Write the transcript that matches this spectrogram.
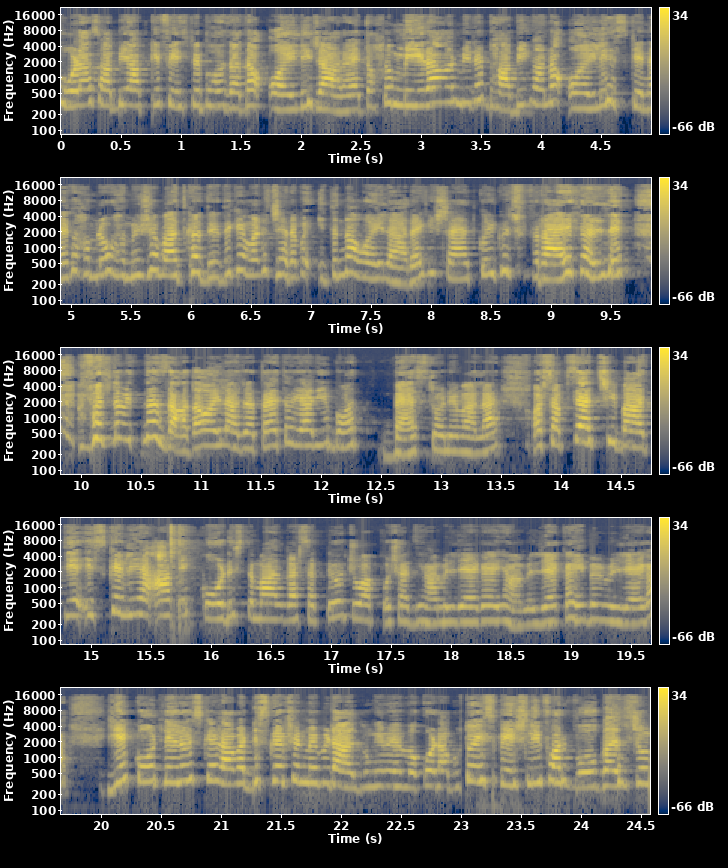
थोड़ा सा भी आपके फेस पे बहुत ज़्यादा ऑयली जा रहा है। तो, तो मेरा और मेरे भाभी का ना ऑयली स्किन है तो हम लोग हमेशा बात करते थे कि हमारे चेहरे पर इतना ऑयल आ रहा है कि शायद कोई कुछ फ्राई कर ले। मतलब इतना ज़्यादा ऑयल आ जाता है तो यार ये बहुत बेस्ट होने वाला है। और सबसे अच्छी बात ये इसके लिए आप एक कोड इस्तेमाल कर सकते हो जो आपको शायद यहाँ मिल जाएगा यहाँ मिल जाएगा कहीं पर मिल जाएगा। ये कोड ले लो इसके अलावा डिस्क्रिप्शन में भी डाल दूँगी मैं वो कोड आप तो स्पेशली फॉर वो गर्ल्स जो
